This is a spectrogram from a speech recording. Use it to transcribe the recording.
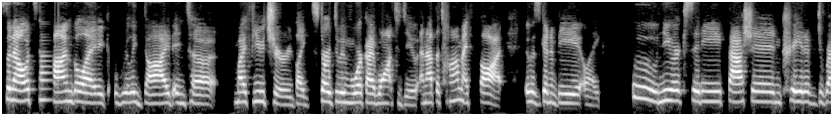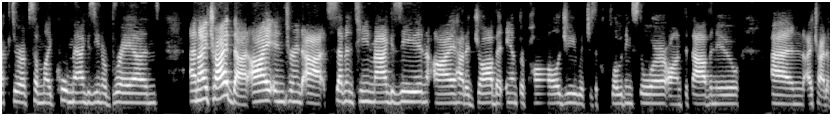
So now it's time to like really dive into my future, like start doing work I want to do. And at the time, I thought it was gonna be like, ooh, New York City fashion, creative director of some like cool magazine or brand. And I tried that. I interned at 17 magazine. I had a job at Anthropologie, which is a clothing store on Fifth Avenue and I tried a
